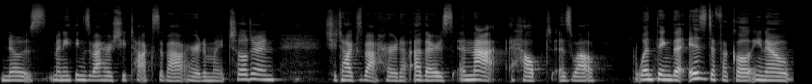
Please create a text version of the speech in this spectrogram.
knows many things about her. She talks about her to my children. She talks about her to others, and that helped as well. One thing that is difficult, you know,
